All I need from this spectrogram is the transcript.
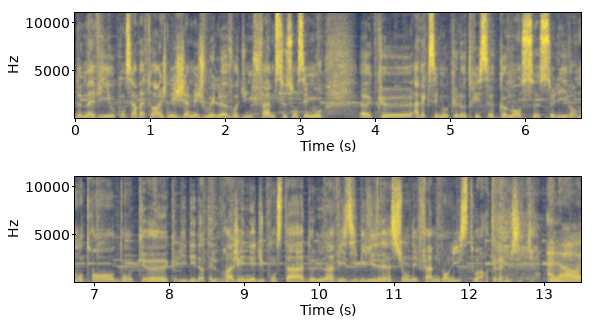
de ma vie au conservatoire et je n'ai jamais joué l'œuvre d'une femme. Ce sont ces mots euh, que, avec ces mots que l'autrice commence ce livre, montrant donc euh, que l'idée d'un tel ouvrage est née du constat de l'invisibilisation des femmes dans l'histoire de la musique. Alors,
